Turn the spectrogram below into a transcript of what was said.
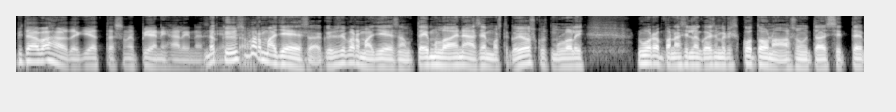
pitää vähän jotenkin jättää sellainen pieni hälinä No kyllä se varmaan jeesaa, kyllä se varmaan jeesaa, mutta ei mulla enää semmoista, kun joskus mulla oli nuorempana silloin, kun esimerkiksi kotona asuin tai sitten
